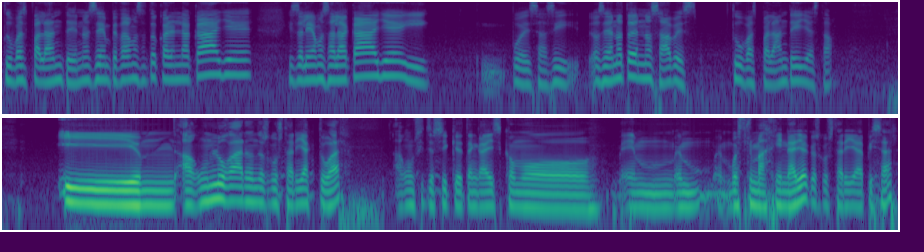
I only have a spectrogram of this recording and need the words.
Tú vas para adelante, no sé, empezamos a tocar en la calle y salíamos a la calle y pues así. O sea, no, te, no sabes, tú vas para adelante y ya está. ¿Y mm, algún lugar donde os gustaría actuar? ¿Algún sitio sí que tengáis como en, en- en vuestro imaginario que os gustaría pisar?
